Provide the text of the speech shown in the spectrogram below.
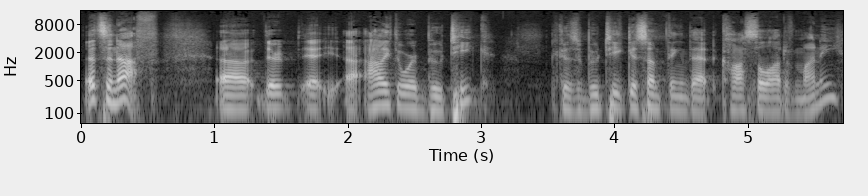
that's enough. Uh, there, uh, I like the word boutique because a boutique is something that costs a lot of money,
